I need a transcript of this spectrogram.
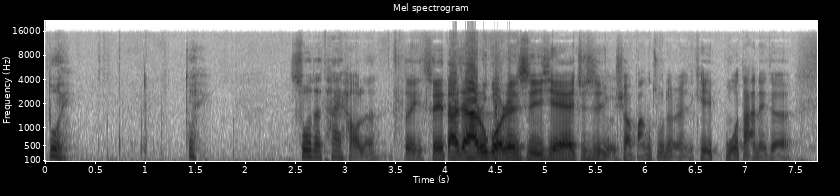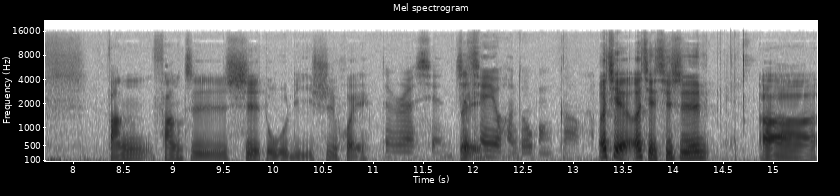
对，对，说的太好了。对，所以大家如果认识一些就是有需要帮助的人，可以拨打那个防防止嗜赌理事会。的热线之前有很多广告，而且而且其实，呃，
